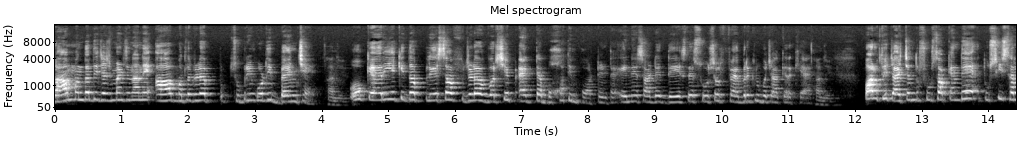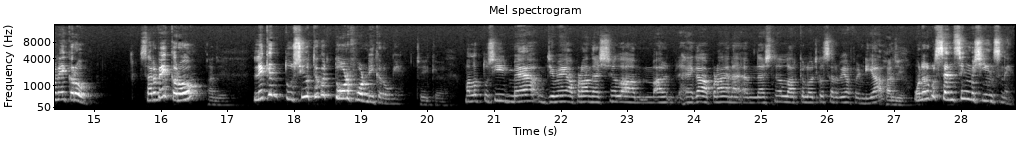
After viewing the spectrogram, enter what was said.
ਰਾਮ ਮੰਦਰ ਦੀ ਜਜਮੈਂਟ ਜਿਨ੍ਹਾਂ ਨੇ ਆਪ ਮਤਲਬ ਜਿਹੜਾ ਸੁਪਰੀਮ ਕੋਰਟ ਦੀ ਬੈਂਚ ਹੈ ਹਾਂਜੀ। ਉਹ ਕਹਿ ਰਹੀ ਹੈ ਕਿ ਦਾ ਪਲੇਸ ਆਫ ਜਿਹੜਾ ਵਰਸ਼ਿਪ ਐਕਟ ਹੈ ਬਹੁਤ ਇੰਪੋਰਟੈਂਟ ਹੈ। ਇਹਨੇ ਸਾਡੇ ਦੇਸ਼ ਦੇ ਸੋਸ਼ਲ ਫੈਬਰਿਕ ਨੂੰ ਬਚਾ ਕੇ ਰੱਖਿਆ ਹੈ। ਹਾਂਜੀ। ਪਰ ਉੱਥੇ ਜੱਜ ਚੰਦਰਚੂੜ ਸਾਹਿਬ ਕਹਿੰਦੇ ਤੁਸੀਂ ਸਰਵੇ ਕਰੋ। ਸਰਵੇ ਕਰੋ ਹਾਂਜੀ। ਲੇਕਿਨ ਤੁਸੀਂ ਉੱਥੇ ਕੋਈ ਤੋੜ-ਫੋੜ ਨਹੀਂ ਕਰੋਗੇ। ਠੀਕ ਹੈ। ਮਤਲਬ ਤੁਸੀਂ ਮੈਂ ਜਿਵੇਂ ਆਪਣਾ ਨੈਸ਼ਨਲ ਹੈਗਾ ਆਪਣਾ national archaeological survey of India ਹਾਂਜੀ। ਉਹਨਾਂ ਕੋਲ ਸੈਂਸਿੰਗ ਮਸ਼ੀਨਸ ਨੇ।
